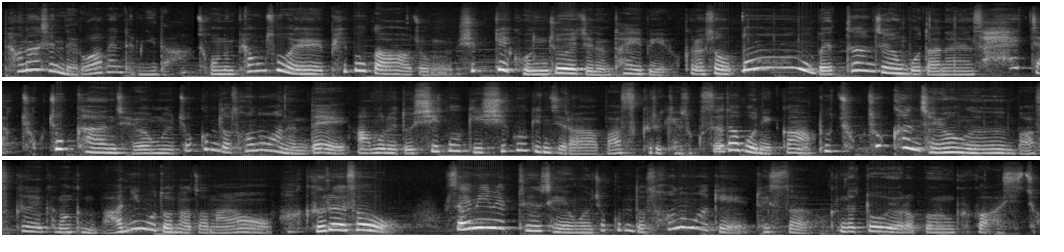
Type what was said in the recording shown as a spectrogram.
편하신 대로 하면 됩니다. 저는 평소에 피부가 좀 쉽게 건조해지는 타입이에요. 그래서 너무 매트한 제형보다는 살짝 촉촉한 제형을 조금 더 선호하는데 아무래도 시국이 시국인지라 마스크를 계속 쓰다 보니까 또 촉촉한 제형은 마스크에 그만큼 많이 묻어나잖아요. 아, 그래서 세미매트 제형을 조금 더 선호하게 됐어요. 근데 또 여러분 그거 아시죠?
